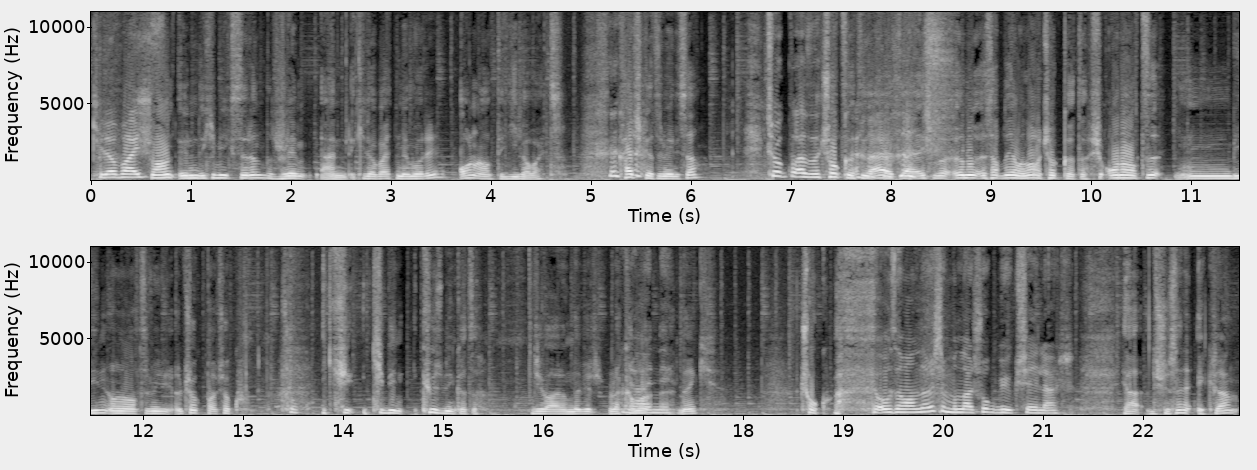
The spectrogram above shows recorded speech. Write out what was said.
Kilobayt. Şu an önündeki bilgisayarın RAM yani kilobayt memori 16 gigabayt. Kaç katı Melisa? Çok fazla. Çok katı evet. Yani şimdi onu hesaplayamadım ama çok katı. Şu 16 bin 16 bin çok çok Çok. 2, 2000 200 bin katı civarında bir rakama Yani. denk. Çok. Ve o zamanlar için bunlar çok büyük şeyler. ya düşünsene ekran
